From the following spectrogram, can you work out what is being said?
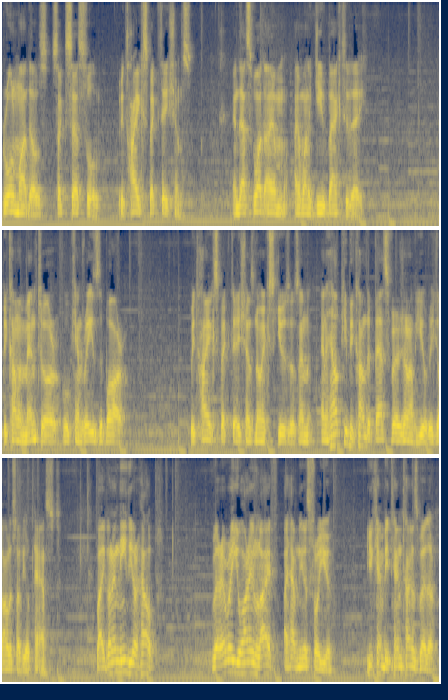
role models, successful, with high expectations. And that's what I am I want to give back today. Become a mentor who can raise the bar with high expectations, no excuses, and, and help you become the best version of you, regardless of your past. But I'm gonna need your help. Wherever you are in life, I have news for you. You can be 10 times better.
